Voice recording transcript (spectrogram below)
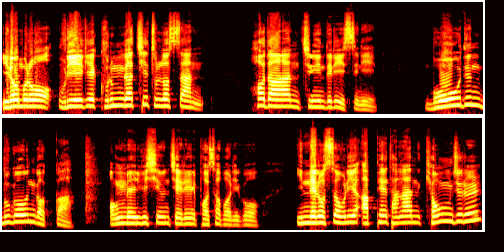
이러므로 우리에게 구름같이 둘러싼 허다한 증인들이 있으니 모든 무거운 것과 얽매이기 쉬운 죄를 벗어버리고 인내로서 우리 앞에 당한 경주를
